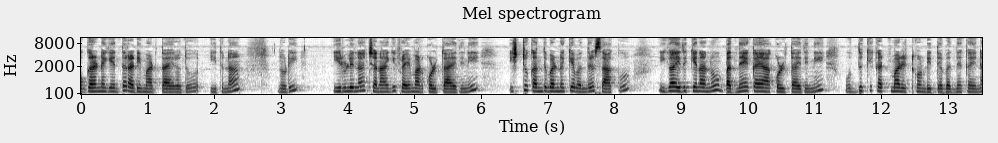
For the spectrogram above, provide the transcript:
ಒಗ್ಗರಣೆಗೆ ಅಂತ ರೆಡಿ ಮಾಡ್ತಾ ಇರೋದು ಇದನ್ನು. ನೋಡಿ, ಈರುಳ್ಳಿನ ಚೆನ್ನಾಗಿ ಫ್ರೈ ಮಾಡ್ಕೊಳ್ತಾ ಇದ್ದೀನಿ. ಇಷ್ಟು ಕಂದು ಬಣ್ಣಕ್ಕೆ ಬಂದರೆ ಸಾಕು. ಈಗ ಇದಕ್ಕೆ ನಾನು ಬದನೆಕಾಯಿ ಹಾಕ್ಕೊಳ್ತಾ ಇದ್ದೀನಿ. ಉದ್ದಕ್ಕೆ ಕಟ್ ಮಾಡಿ ಇಟ್ಕೊಂಡಿದ್ದೆ ಬದನೆಕಾಯಿನ.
